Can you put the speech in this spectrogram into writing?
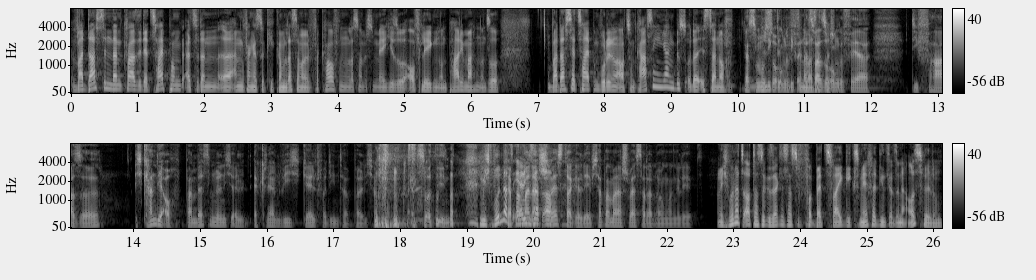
War das denn dann quasi der Zeitpunkt, als du dann äh, angefangen hast, okay, komm, lass mal verkaufen, lass mal ein bisschen mehr hier so auflegen und Party machen und so. War das der Zeitpunkt, wo du dann auch zum Casting gegangen bist oder ist da noch Das muss liegt- so ungefähr, das war so dazwischen? ungefähr die Phase. Ich kann dir auch beim besten Willen nicht er erklären, wie ich Geld verdient habe, weil ich habe keins verdient. Mich Ich wundert habe es bei ehrlich meiner gesagt auch, Schwester gelebt. Ich habe bei meiner Schwester dann irgendwann gelebt. mich wundert's auch, dass du gesagt hast, dass du bei zwei Gigs mehr verdienst als in der Ausbildung.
